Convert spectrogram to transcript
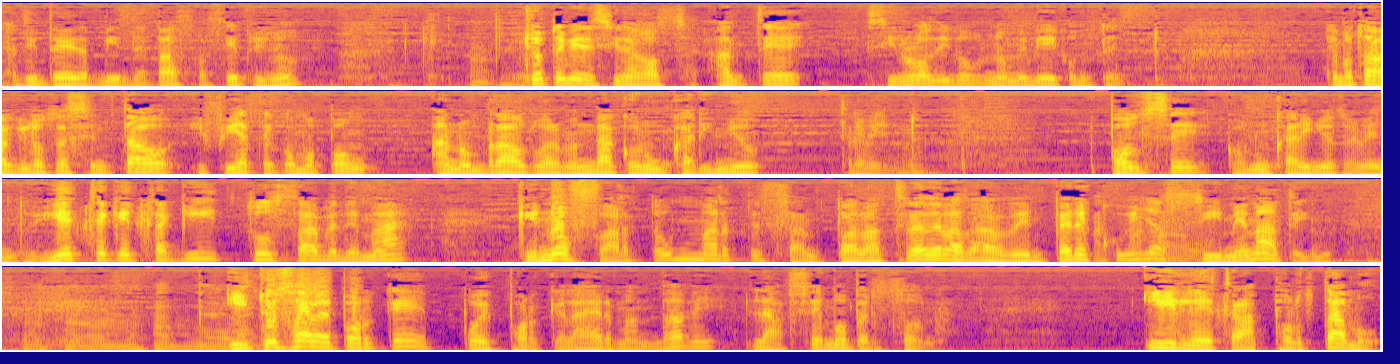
Y a ti te, te pasa, Cipri, ¿no? Yo te voy a decir una cosa. Antes, si no lo digo, no me voy a ir contento. Hemos estado aquí los tres sentados y fíjate cómo Pon ha nombrado tu hermandad con un cariño tremendo. Ponce con un cariño tremendo. Y este que está aquí, tú sabes de más que no falta un martes santo a las 3 de la tarde en Pérez Cubillas si me maten. ¿Y tú sabes por qué? Pues porque las hermandades las hacemos personas y le transportamos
